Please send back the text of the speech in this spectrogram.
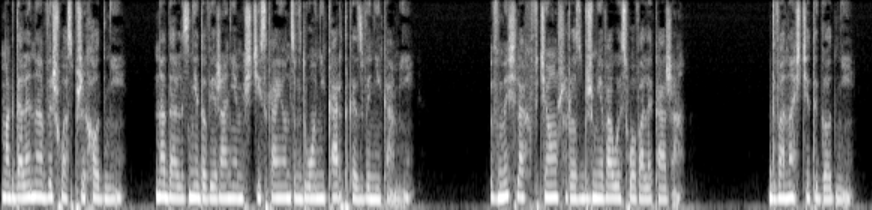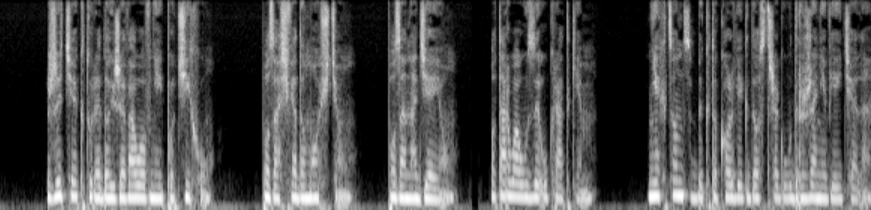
Magdalena wyszła z przychodni, nadal z niedowierzaniem ściskając w dłoni kartkę z wynikami. W myślach wciąż rozbrzmiewały słowa lekarza. Dwanaście tygodni. Życie, które dojrzewało w niej po cichu, poza świadomością, poza nadzieją. Otarła łzy ukradkiem, nie chcąc, by ktokolwiek dostrzegł drżenie w jej ciele.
